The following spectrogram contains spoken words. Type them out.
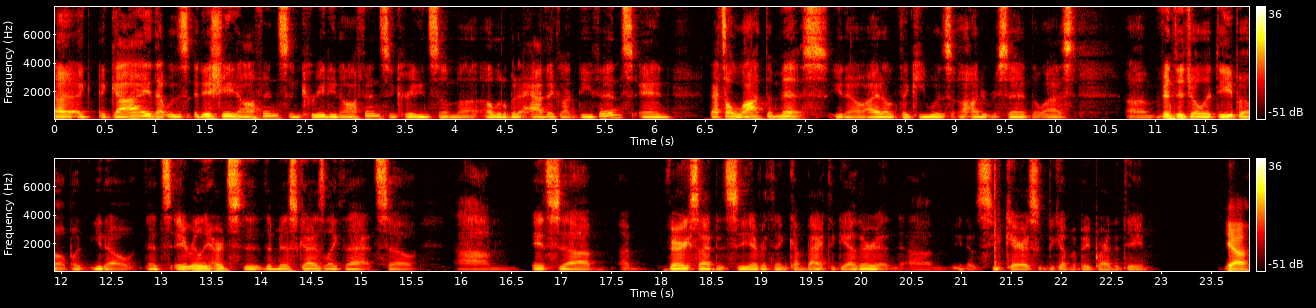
a, a guy that was initiating offense and creating offense and creating some uh, a little bit of havoc on defense. And that's a lot to miss. You know, I don't think he was hundred percent the last um, vintage Oladipo, but you know that's it. Really hurts to, to miss guys like that. So um, it's uh, I'm very excited to see everything come back together and um, you know see Caris become a big part of the team. Yeah,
